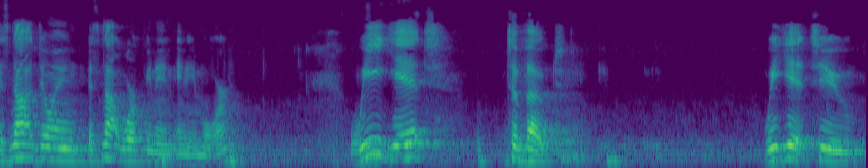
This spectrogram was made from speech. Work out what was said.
is not doing, it's not working in anymore, we get to vote. We get to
